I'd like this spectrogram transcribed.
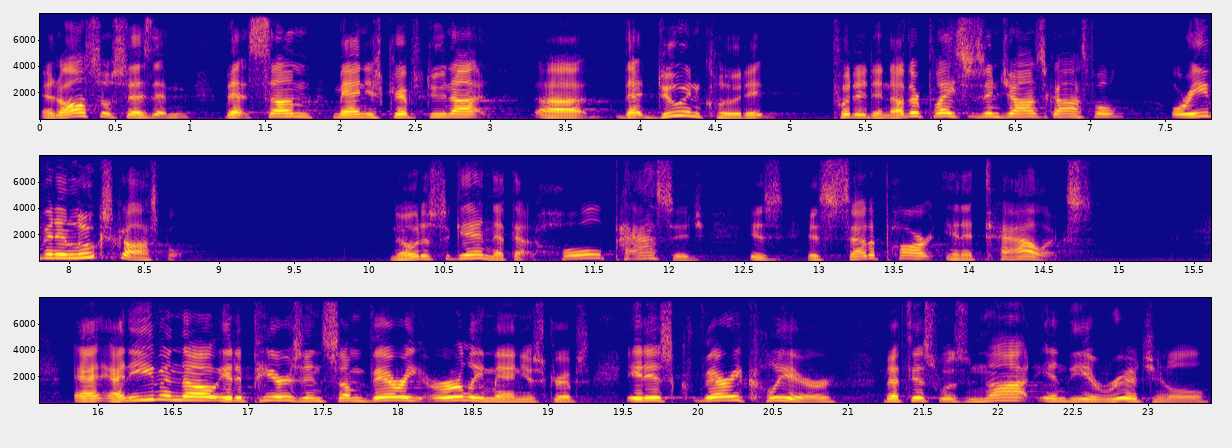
It also says that, that some manuscripts do not uh, that do include it put it in other places in John's gospel or even in Luke's gospel. Notice again that that whole passage is, is set apart in italics. And, and even though it appears in some very early manuscripts, it is very clear that this was not in the original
